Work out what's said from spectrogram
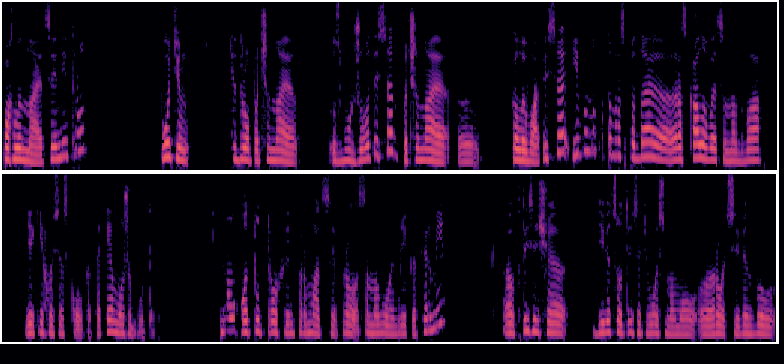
поглинає цей нейтрон, потім ядро починає збуджуватися, починає е, коливатися, і воно потім розпадає, розкалується на два якихось осколка. Таке може бути. Ну, отут трохи інформації про самого Енріка Фермі. Е, в 1938 е, році він був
